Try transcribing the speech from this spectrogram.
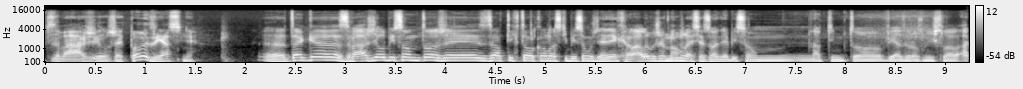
Zvážil, že povedz jasne. E, tak e, zvážil by som to, že za týchto okolností by som už nenechal, ale už v no. minulej sezóne by som nad týmto viac rozmýšľal. A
